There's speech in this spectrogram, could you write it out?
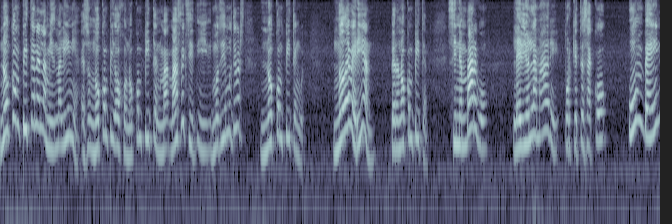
No compiten en la misma línea. Eso no compite, ojo, no compiten. Mafex y, Multiverse no compiten, güey. No deberían, pero no compiten. Sin embargo, le dio en la madre porque te sacó un Bane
